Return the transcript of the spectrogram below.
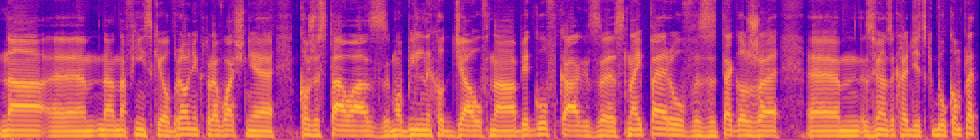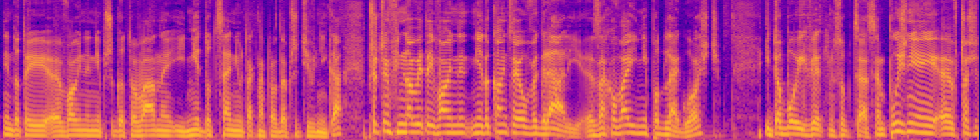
na, e, na, na fińskiej obronie, która właśnie korzystała z mobilnych oddziałów na biegówkach, z snajperów, z tego, że e, Związek Radziecki był kompletnie do tej e, wojny nieprzygotowany i nie docenił tak naprawdę przeciwnika. Przy czym Finowie tej wojny nie do końca ją wygrali. Zachowali niepodległość i to było ich wielkim sukcesem. Później e, w czasie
